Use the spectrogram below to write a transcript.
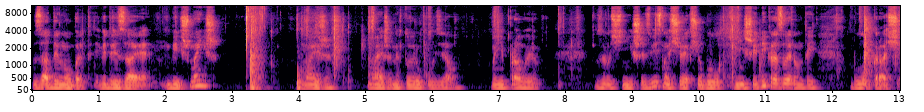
за один оберт відрізає більш-менш. Майже, майже не в той руку взяв. Мені правою зручніше. Звісно, що якщо було б інший бік розвернутий, було б краще.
